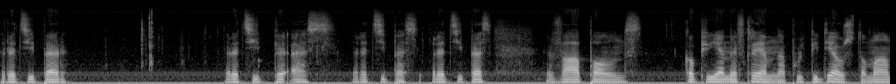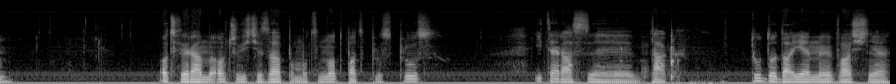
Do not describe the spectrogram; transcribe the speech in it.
reciper recipes recipes recipes weapons kopiujemy, wklejam na pulpit, ja już to mam otwieramy oczywiście za pomocą notepad++ i teraz e, tak tu dodajemy właśnie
